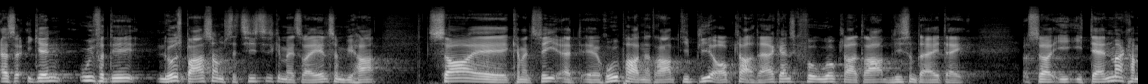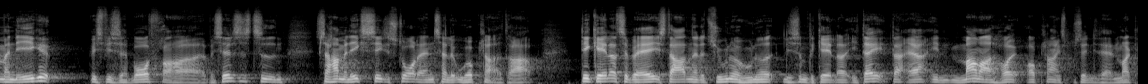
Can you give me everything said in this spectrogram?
altså igen, ud fra det noget sparsomme statistiske materiale, som vi har, så øh, kan man se, at øh, hovedparten af drab, de bliver opklaret. Der er ganske få uopklarede drab, ligesom der er i dag. Så i, i Danmark har man ikke, hvis vi ser bort fra besættelsestiden, så har man ikke set et stort antal af uopklarede drab. Det gælder tilbage i starten af det 20. århundrede, ligesom det gælder i dag. Der er en meget, meget høj opklaringsprocent i Danmark.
